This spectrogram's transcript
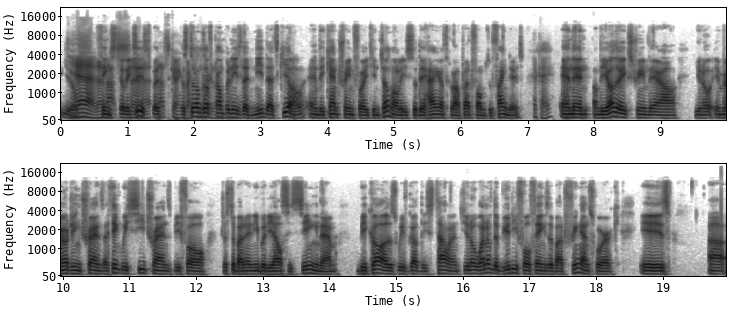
you know, yeah, no, think still exist Uh, but there's tons of companies way, yeah. that need that skill and they can't train for it internally. So they hire through our platform to find it. Okay. And then on the other extreme, there are, you know, emerging trends. I think we see trends before just about anybody else is seeing them because we've got this talent. You know, one of the beautiful things about freelance work is uh,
